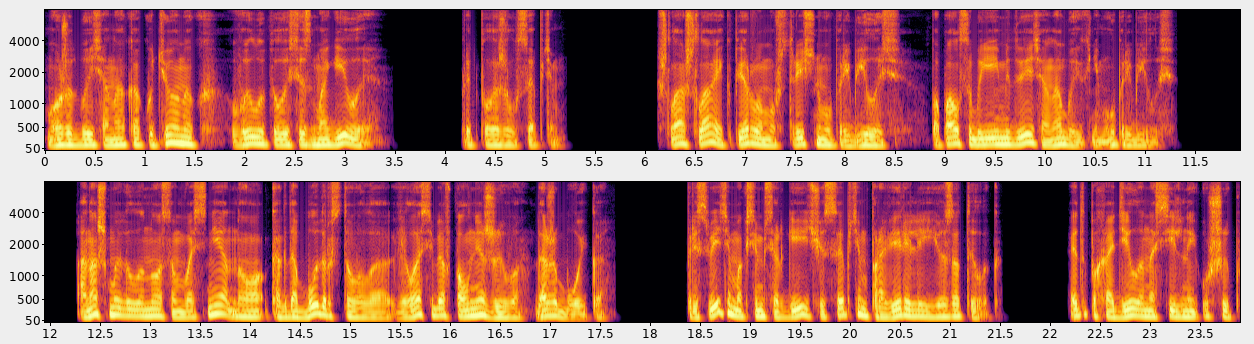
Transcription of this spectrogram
«Может быть, она, как утенок, вылупилась из могилы», — предположил Септим. Шла-шла и к первому встречному прибилась. Попался бы ей медведь, она бы и к нему прибилась. Она шмыгала носом во сне, но, когда бодрствовала, вела себя вполне живо, даже бойко. При свете Максим Сергеевич и Септим проверили ее затылок. Это походило на сильный ушиб,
